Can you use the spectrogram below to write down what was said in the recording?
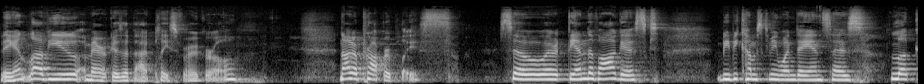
they didn't love you. America is a bad place for a girl, not a proper place. So at the end of August, Bibi comes to me one day and says, Look,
